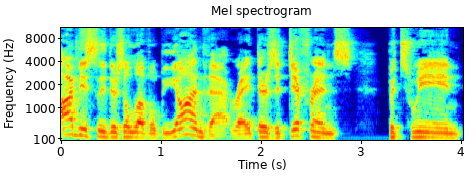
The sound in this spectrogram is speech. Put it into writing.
obviously, there's a level beyond that, right? There's a difference between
